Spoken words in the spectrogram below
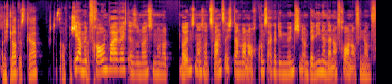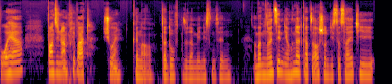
Aber ich glaube, es gab, ich das aufgeschrieben ja mit. Frauenwahlrecht, also 1919, 1920, dann waren auch Kunstakademie München und Berlin haben dann auch Frauen aufgenommen. Vorher waren sie nur an Privatschulen. Genau, da durften sie dann wenigstens hin. Aber im 19. Jahrhundert gab es auch schon die Society,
